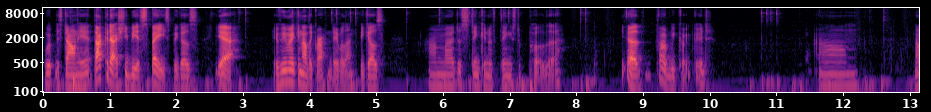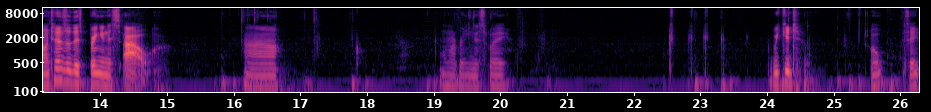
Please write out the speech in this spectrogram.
whip this down here. That could actually be a space because, yeah, if we make another crafting table then, because I'm uh, just thinking of things to put there. Yeah, that would be quite good. Um, now in terms of this bringing this out, uh, what am I bringing this way? We could. Oh, see,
